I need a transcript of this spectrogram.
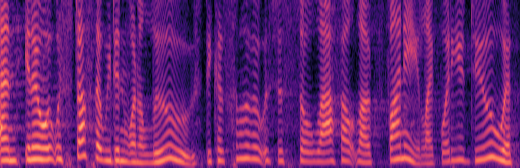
And you know, it was stuff that we didn't want to lose because some of it was just so laugh out loud funny. Like, what do you do with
